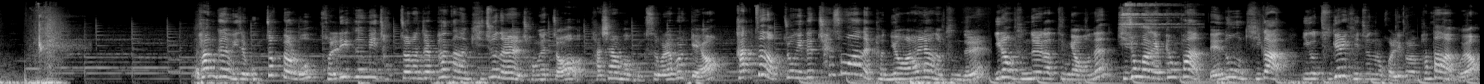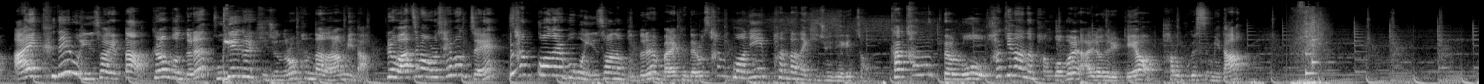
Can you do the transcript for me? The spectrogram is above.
방금 이제 목적별로 권리금이 적절한지를 파악하는 기준을 정했죠. 다시 한번 복습을 해볼게요. 같은 업종인데 최소한의 변경을 하려는 분들, 이런 분들 같은 경우는 기존 가격 평판, 내놓은 기간, 이거 두 개를 기준으로 권리금을 판단하고요. 아예 그대로 인수하겠다. 그런 분들은 고객을 기준으로 판단을 합니다. 그리고 마지막으로 세 번째, 상권을 보고 인수하는 분들은 말 그대로 상권이 판단의 기준이 되겠죠. 각 항목별로 확인하는 방법을 알려드릴게요. 바로 보겠습니다.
